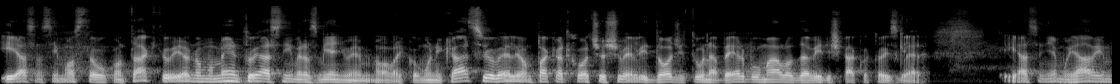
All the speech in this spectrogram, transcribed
i ja sam s njim ostao u kontaktu i u jednom momentu ja s njim razmjenjujem ovaj, komunikaciju, veli on pa kad hoćeš veli dođi tu na berbu malo da vidiš kako to izgleda. I ja se njemu javim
